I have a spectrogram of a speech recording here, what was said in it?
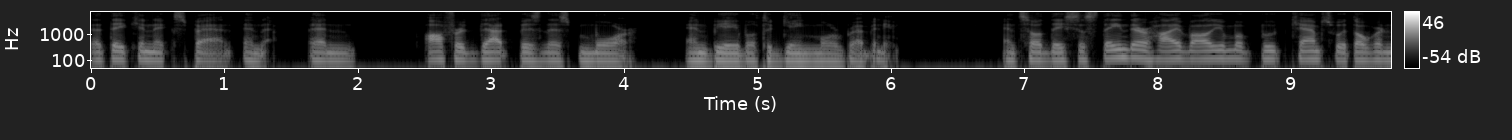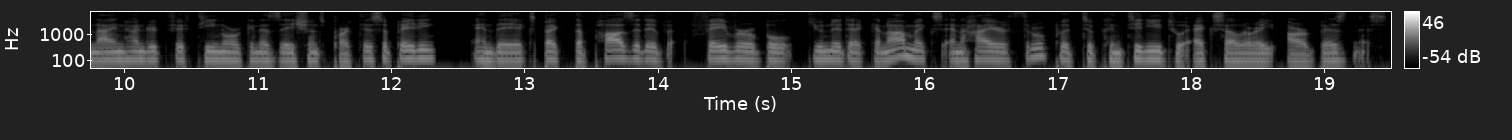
that they can expand and and offer that business more and be able to gain more revenue. And so they sustain their high volume of boot camps with over 915 organizations participating and they expect the positive, favorable unit economics and higher throughput to continue to accelerate our business.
